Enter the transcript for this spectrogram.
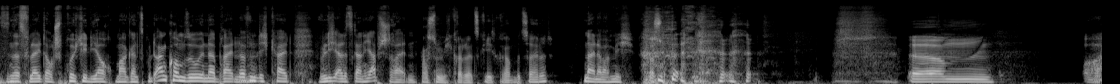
sind das vielleicht auch Sprüche, die auch mal ganz gut ankommen, so in der breiten Mhm. Öffentlichkeit. Will ich alles gar nicht abstreiten. Hast du mich gerade als Gehkram bezeichnet? Nein, aber mich. Ähm, oh,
